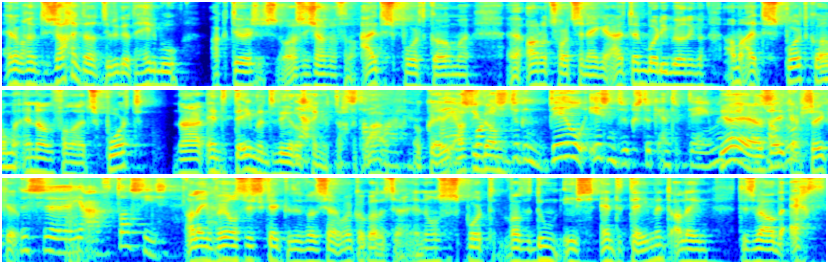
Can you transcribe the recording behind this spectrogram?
gegeven moment toen zag ik dat natuurlijk, dat een heleboel acteurs, zoals een Jean-Claude Van Damme, uit de sport komen. eh, Arnold Schwarzenegger uit de bodybuilding, allemaal uit de sport komen. En dan vanuit sport naar entertainmentwereld Ja, gingen. Toen dacht ik, wauw, oké, Nou ja, als ik dan... is natuurlijk een deel, is natuurlijk een stuk entertainment. Ja, ja, zeker, zeker. Dus eh, ja, fantastisch. Alleen bij ons is, kijk, wat ik, zeg, wat ik ook altijd zeg, in onze sport, wat we doen is entertainment. Alleen het is wel de echt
